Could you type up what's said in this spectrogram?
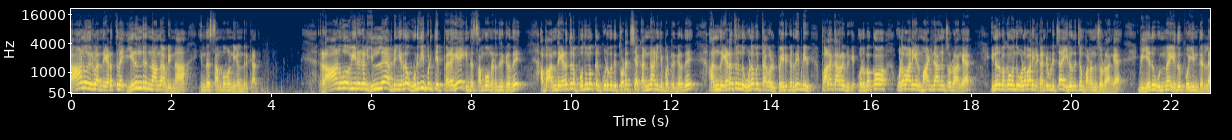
ராணுவ வீரர்கள் அந்த இடத்துல இருந்திருந்தாங்க அப்படின்னா இந்த சம்பவம் நிகழ்ந்திருக்காது. ராணுவ வீரர்கள் இல்லை அப்படிங்கிறத உறுதிப்படுத்திய பிறகே இந்த சம்பவம் நடந்திருக்கிறது. அப்போ அந்த இடத்துல பொதுமக்கள் கூடுவது தொடர்ச்சியாக கண்காணிக்கப்பட்டிருக்கிறது. அந்த இடத்துலேருந்து உளவு தகவல் போயிருக்கிறது. இப்படி பல காரணங்கள் இருக்குது ஒரு பக்கம் உளவாளிகள் மாட்டிட்டாங்கன்னு சொல்கிறாங்க இன்னொரு பக்கம் வந்து உளவாளிகளை கண்டுபிடிச்சா இருபது லட்சம் பணம்னு சொல்கிறாங்க இப்போ எது உண்மை எது பொய்ன்னு தெரில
